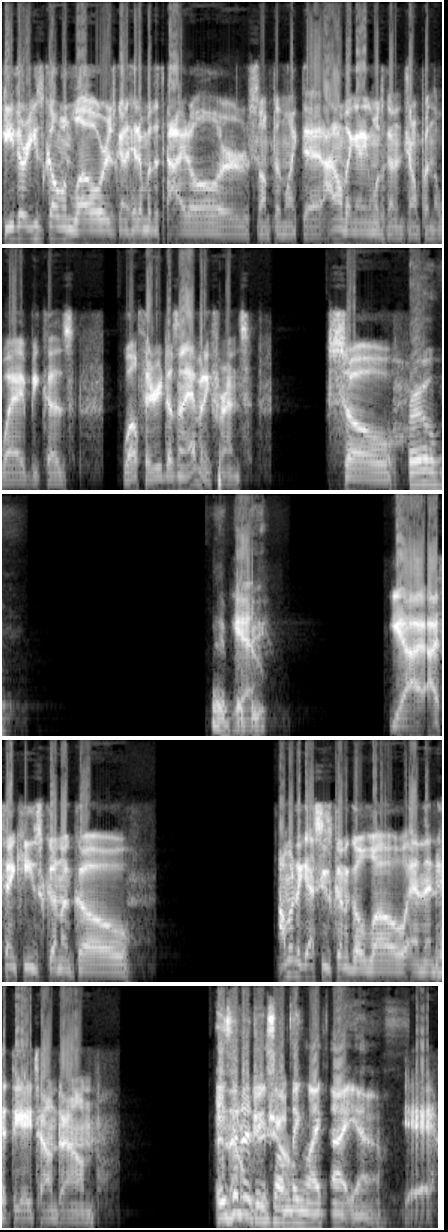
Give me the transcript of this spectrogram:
Either he's going low, or he's going to hit him with the title, or something like that. I don't think anyone's going to jump in the way because, well, Theory doesn't have any friends. So True. Hey, Yeah. yeah, I, I think he's going to go. I'm going to guess he's going to go low and then hit the A town down. He's going to do the show. something like that, yeah. Yeah.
